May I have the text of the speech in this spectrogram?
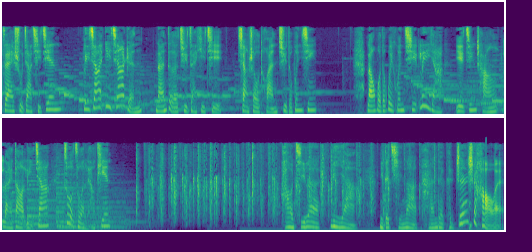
在暑假期间，李家一家人难得聚在一起，享受团聚的温馨。老伯的未婚妻丽亚也经常来到李家坐坐聊天。好极了，丽亚，你的琴啊弹的可真是好哎！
